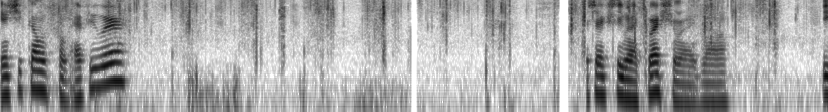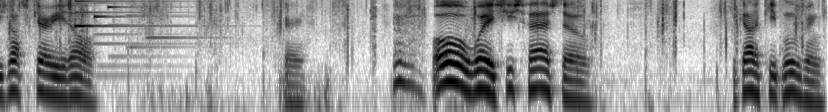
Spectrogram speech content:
Can she come from everywhere? That's actually my question right now. She's not scary at all. Okay. Oh, wait, she's fast though. You gotta keep moving.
